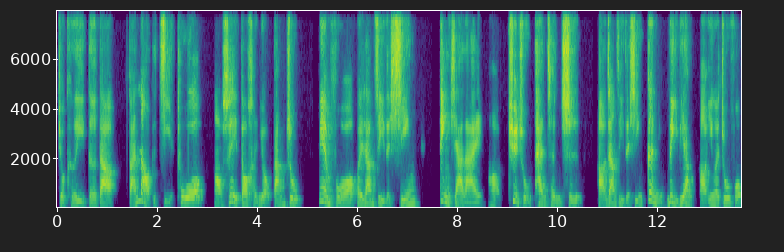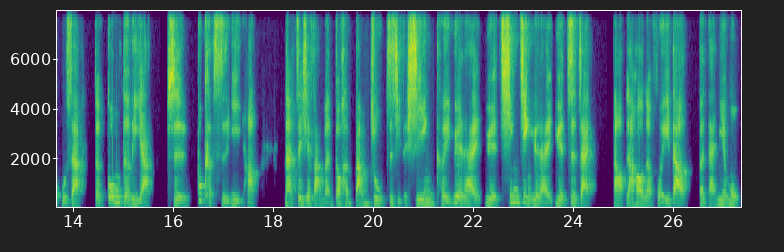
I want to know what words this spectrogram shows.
就可以得到烦恼的解脱哦，所以都很有帮助。念佛会让自己的心定下来啊，去除贪嗔痴啊，让自己的心更有力量啊。因为诸佛菩萨的功德力呀，是不可思议哈。那这些法门都很帮助自己的心，可以越来越清净，越来越自在啊。然后呢，回到本来面目。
